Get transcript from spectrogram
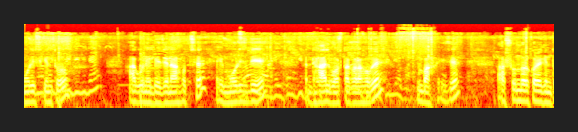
মরিচ কিন্তু আগুনে ভেজে নেওয়া হচ্ছে। এই মরিচ দিয়ে ঢাল ভর্তা করা হবে। বাহ এই যে আর সুন্দর করে কিন্তু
